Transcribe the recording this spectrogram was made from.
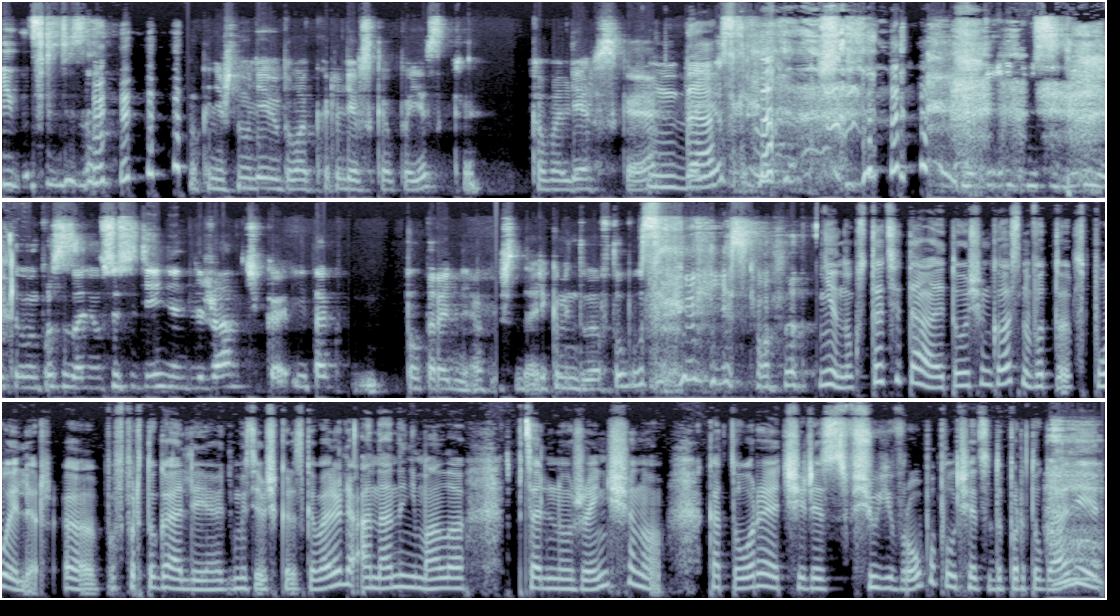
11, не знаю. Ну, конечно, у Леви была королевская поездка. Кавалерская Да. поездка. Сиденье, то он просто занял все сиденье, лежаночка, и так полтора дня. Да, рекомендую автобус, если вам надо. Не, ну, кстати, да, это очень классно. Вот э, спойлер. э, В Португалии мы с девочкой разговаривали, она нанимала специальную женщину, которая через всю Европу, получается, до Португалии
